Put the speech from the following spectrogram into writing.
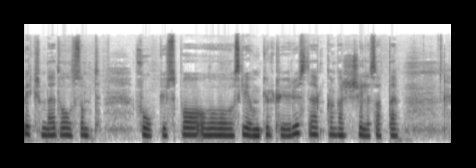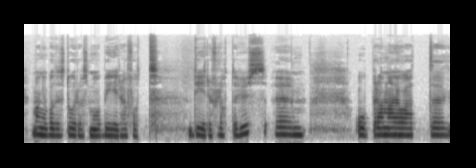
virker som det er et voldsomt fokus på å skrive om kulturhus. Det kan kanskje skyldes at eh, mange både store og små byer har fått dyre, flotte hus. Um, operaen har jo hatt uh,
